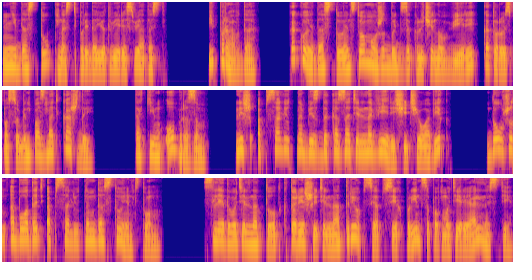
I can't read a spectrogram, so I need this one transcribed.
недоступность придает вере святость. И правда, какое достоинство может быть заключено в вере, которую способен познать каждый? Таким образом, лишь абсолютно бездоказательно верящий человек должен обладать абсолютным достоинством. Следовательно, тот, кто решительно отрекся от всех принципов материальности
